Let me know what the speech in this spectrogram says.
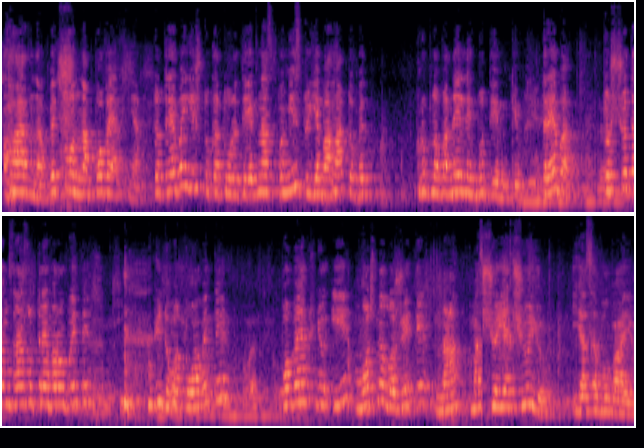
гарна бетонна поверхня, то треба її штукатурити. Як в нас по місту є багато бет... крупнопанельних будинків. Треба? То що там зразу треба робити? Підготовити поверхню і можна ложити на мас- Що я чую, я забуваю.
